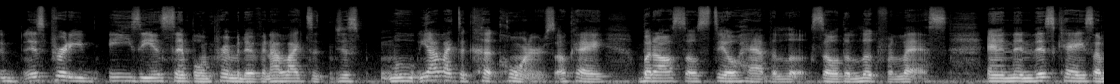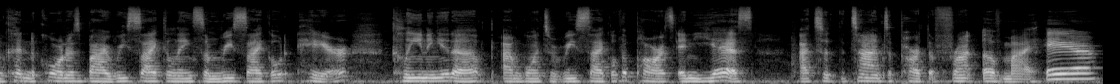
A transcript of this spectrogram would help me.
it's pretty easy and simple and primitive and I like to just move yeah I like to cut corners okay but also still have the look so the look for less and in this case I'm cutting the corners by recycling some recycled hair cleaning it up I'm going to recycle the parts and yes I took the time to part the front of my hair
